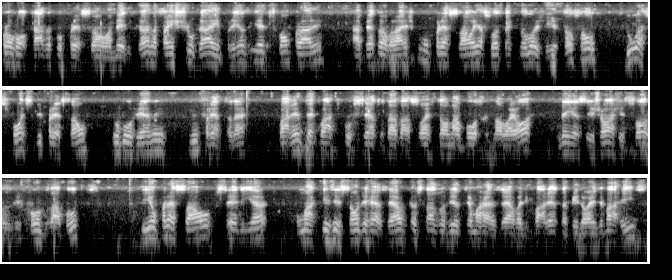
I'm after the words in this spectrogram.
provocadas por pressão americana para enxugar a empresa e eles comprarem a Petrobras com o pré-sal e a sua tecnologia. Então, são duas fontes de pressão que o governo enfrenta, né? 44% das ações estão na Bolsa de Nova York, leia-se Jorge Soros de fundos abutres, e o pré-sal seria uma aquisição de reserva, que os Estados Unidos tem uma reserva de 40 bilhões de barris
